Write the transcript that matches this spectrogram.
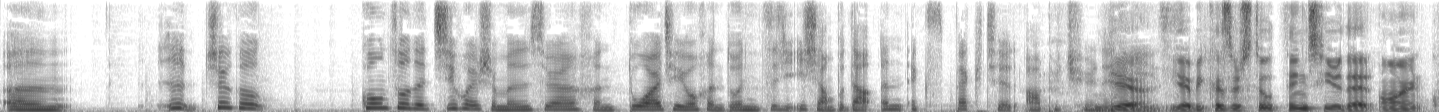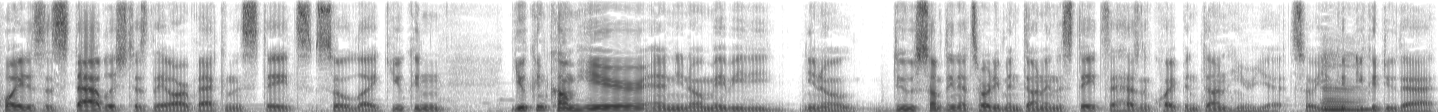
嗯，呃，这个 工作的机会什么虽然很多，而且有很多你自己意想不到 unexpected opportunities。 Yeah, yeah, because there's still things here that aren't quite as established as they are back in the states. So like you can you can come here and you know maybe you know do something that's already been done in the states that hasn't quite been done here yet. So you could you could do that,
